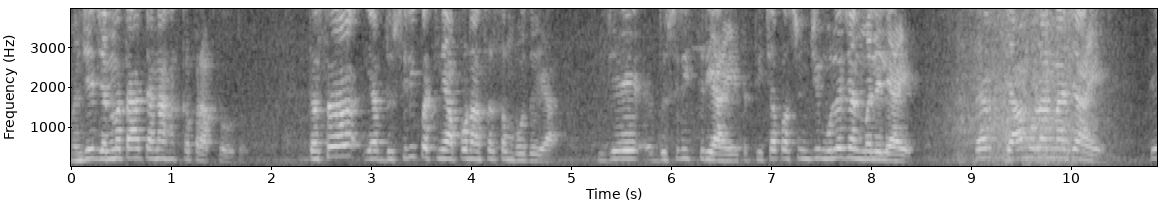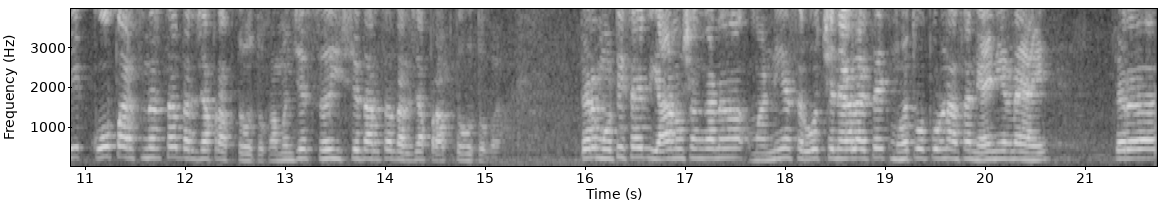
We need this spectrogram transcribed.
म्हणजे जन्मतः त्यांना हक्क प्राप्त होतो. तसं या दुसरी पत्नी आपण असं संबोधूया. की जे दुसरी स्त्री आहे तर तिच्यापासून जी मुलं जन्मलेली आहेत तर त्या मुलांना जे आहे ते को पार्सनरचा दर्जा प्राप्त होतो का? म्हणजे सहहिस्सेदारचा दर्जा प्राप्त होतो का? तर मोठे साहेब या अनुषंगानं माननीय सर्वोच्च न्यायालयाचा एक महत्त्वपूर्ण असा न्यायनिर्णय आहे. तर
